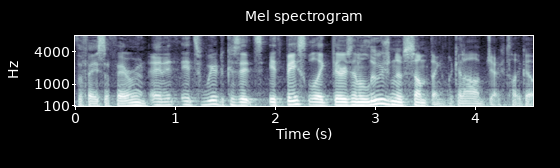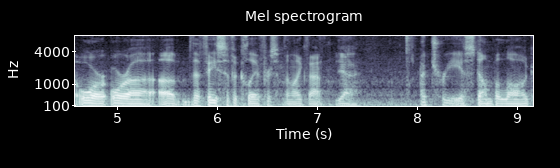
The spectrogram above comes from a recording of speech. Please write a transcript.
the face of Faerun. and it, it's weird because it's it's basically like there's an illusion of something, like an object, like a, or or a, a, the face of a cliff or something like that. yeah. a tree, a stump, a log,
